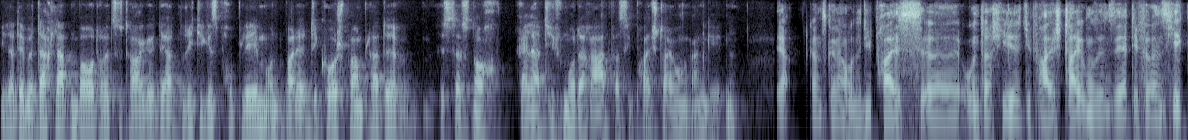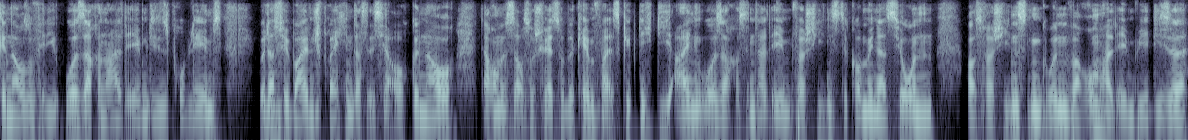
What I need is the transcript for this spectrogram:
jeder, der mit Dachlatten baut heutzutage, der hat ein richtiges Problem und bei der Dekorspanplatte ist das noch relativ moderat, was die Preissteigerung angeht. Ne? Ja, ganz genau. Also die Preisunterschiede, äh, die Preissteigerungen sind sehr differenziert, genauso wie die Ursachen halt eben dieses Problems, über das mhm. wir beiden sprechen. Das ist ja auch genau, darum ist es auch so schwer zu bekämpfen, weil es gibt nicht die eine Ursache. Es sind halt eben verschiedenste Kombinationen aus verschiedensten Gründen, warum halt eben wir diese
